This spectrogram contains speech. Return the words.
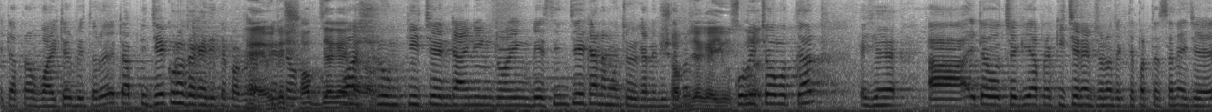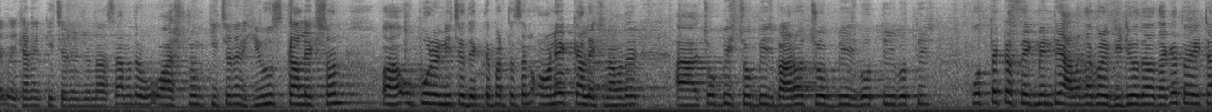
এটা আপনার হোয়াইটের ভিতরে এটা আপনি যে কোনো জায়গায় দিতে পারবেন। হ্যাঁ, ওইটা সব জায়গায় washroom kitchen dining drawing basin যেখানে মন চায় ওইখানে দিতে সব পারবেন। জায়গায় use খুবই চমৎকার। এই যে এটা হচ্ছে গিয়ে আপনার কিচেনের জন্য দেখতে পারতেছেন। এই যে এখানে কিচেনের জন্য আছে। আমাদের ওয়াশরুম কিচেনের হিউজ কালেকশন উপরে নিচে দেখতে পারতেছেন। অনেক কালেকশন আমাদের চব্বিশ চব্বিশ বারো চব্বিশ বত্রিশ বত্রিশ। প্রত্যেকটা সেগমেন্টে আলাদা করে ভিডিও দেওয়া থাকে। তো এটা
